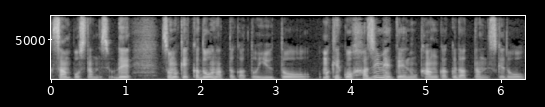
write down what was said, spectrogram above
散歩したんですよ。でその結果どうなったかというと、まあ、結構初めての感覚だったんですけど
